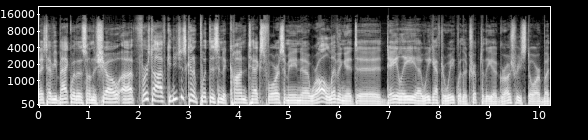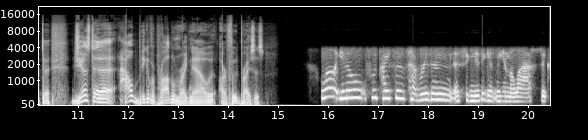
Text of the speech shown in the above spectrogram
Nice to have you back with us on the show. Uh, first off, can you just kind of put this into context for us? I mean, uh, we're all living it uh, daily, uh, week after week, with a trip to the uh, grocery store, but uh, just how big of a problem right now are food prices? Well, you know, food prices have risen significantly in the last six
